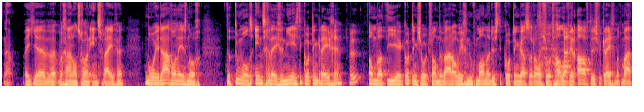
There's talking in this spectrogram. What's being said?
nou, weet je, we, we gaan ons gewoon inschrijven. Het mooie daarvan is nog dat toen we ons inschreven niet eens de korting kregen. Huh? Omdat die eh, korting soort van, er waren alweer genoeg mannen. Dus de korting was er al een soort half weer af. Dus we kregen nog maar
